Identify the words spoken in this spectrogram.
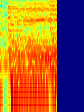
você.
